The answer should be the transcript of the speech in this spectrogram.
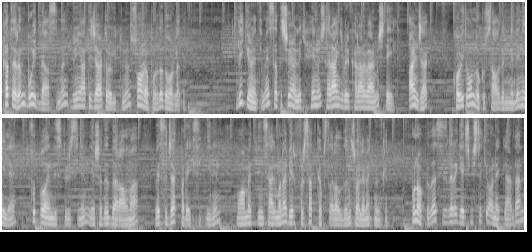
Katar'ın bu iddiasını Dünya Ticaret Örgütü'nün son raporu da doğruladı. Lig yönetimi satışa yönelik henüz herhangi bir karar vermiş değil. Ancak Covid-19 salgını nedeniyle futbol endüstrisinin yaşadığı daralma ve sıcak para eksikliğinin Muhammed Bin Selman'a bir fırsat kapısı araladığını söylemek mümkün. Bu noktada sizlere geçmişteki örneklerden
